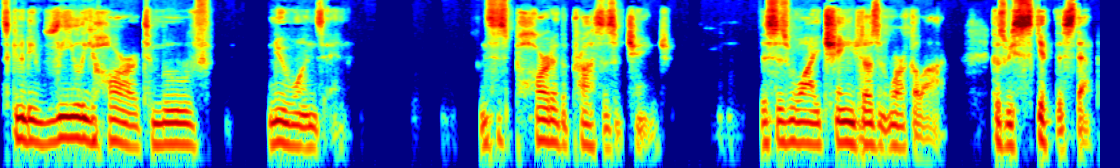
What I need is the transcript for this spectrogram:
it's going to be really hard to move new ones in. This is part of the process of change. This is why change doesn't work a lot because we skip the step.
